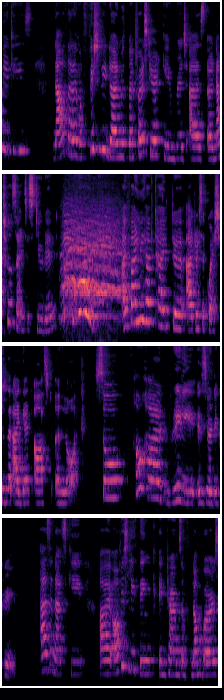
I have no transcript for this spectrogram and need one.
mateys! Now that I'm officially done with my first year at Cambridge as a natural sciences student, I finally have time to address a question that I get asked a lot. So, how hard really is your degree? As a NatSci, I obviously think in terms of numbers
